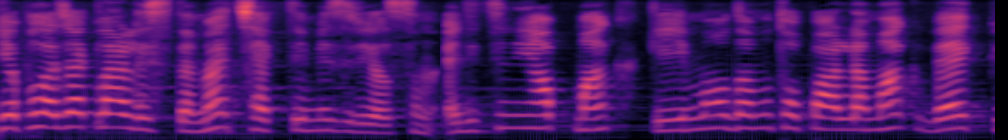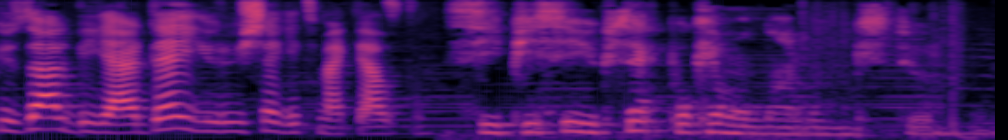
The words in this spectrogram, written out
Yapılacaklar listeme çektiğimiz Reels'ın editini yapmak, giyinme odamı toparlamak ve güzel bir yerde yürüyüşe gitmek yazdım. CP'si yüksek Pokemon'lar bulmak istiyorum bugün.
